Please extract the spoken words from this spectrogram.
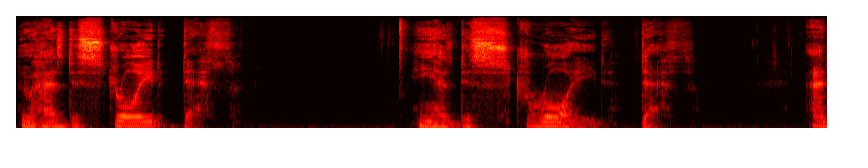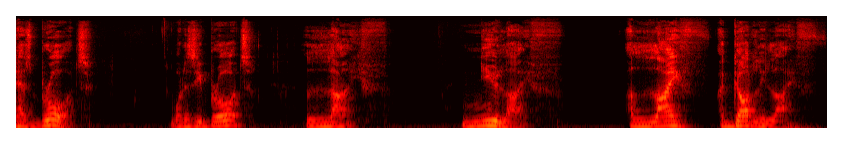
who has destroyed death. He has destroyed death and has brought what has he brought? Life, new life, a life, a godly life,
